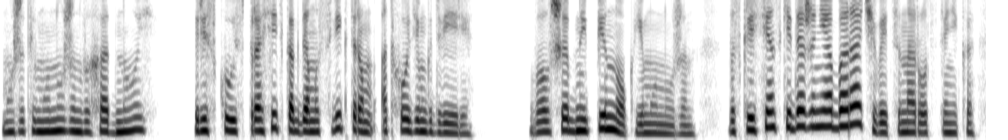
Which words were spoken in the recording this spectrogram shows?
Может, ему нужен выходной? Рискую спросить, когда мы с Виктором отходим к двери. Волшебный пинок ему нужен. Воскресенский даже не оборачивается на родственника —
